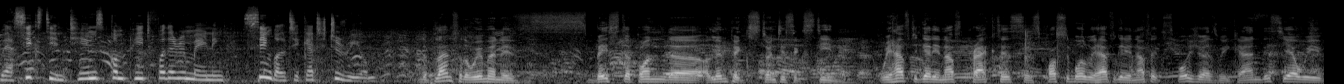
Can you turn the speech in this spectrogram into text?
where 16 teams compete for the remaining single ticket to Rio. The plan for the women is based upon the Olympics 2016. We have to get enough practice as possible. We have to get enough exposure as we can. This year we've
